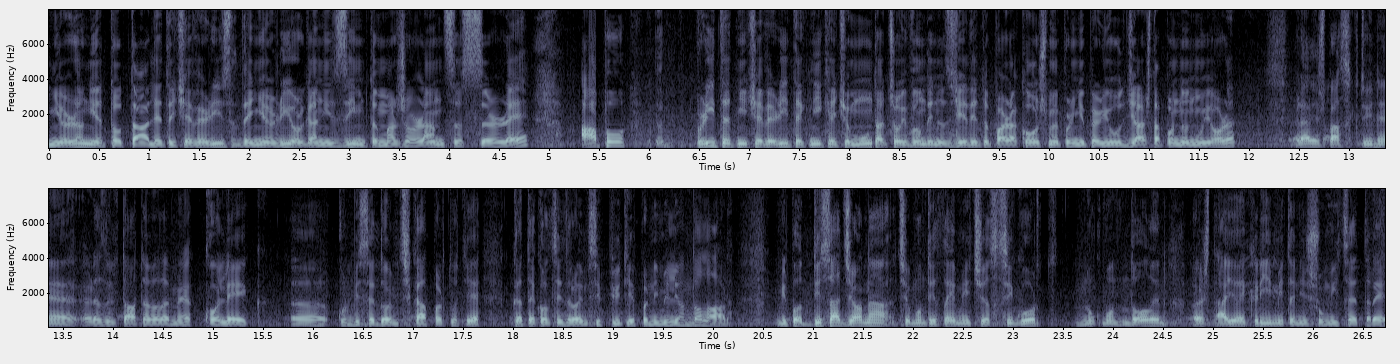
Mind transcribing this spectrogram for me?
një rënie totale të qeverisë dhe një riorganizim të mazhorancës së re apo pritet një qeveri teknike që mund ta çojë vendin në zgjedhje të parakohshme për një periudhë 6 apo 9 mujore? Realisht pas këtyne rezultateve dhe me kolegë kur bisedojmë çka për të tje, këtë e konsiderojmë si pyetje për një milion dolarë. Mirëpo, disa gjana që mund t'i themi që sigurt, nuk mund të ndodhin, është ajo e krijimit të një shumice të re.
